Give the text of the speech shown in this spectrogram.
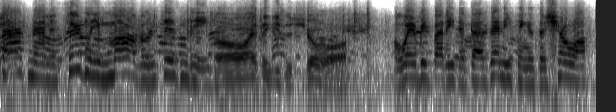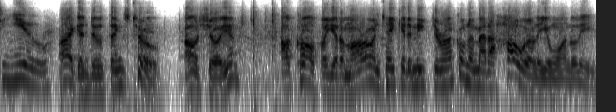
Batman is certainly marvelous, isn't he? Oh, I think he's a show-off. Oh, everybody that does anything is a show-off to you. I can do things, too. I'll show you. I'll call for you tomorrow and take you to meet your uncle no matter how early you want to leave,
